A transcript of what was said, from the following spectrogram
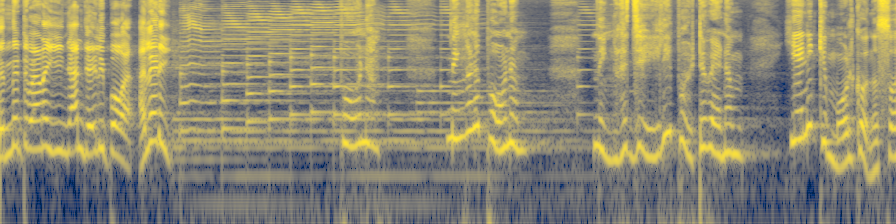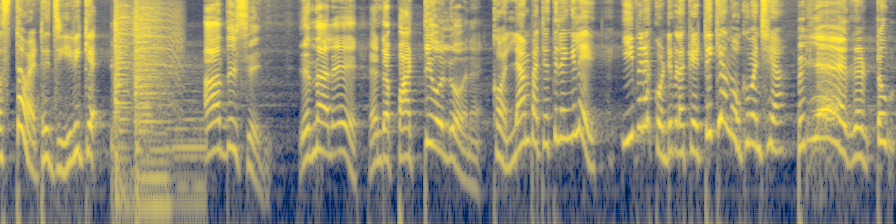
എന്നിട്ട് വേണം ഈ ഞാൻ ജയിലിൽ പോവാൻ അല്ലേടി? പോണം. നിങ്ങൾ പോണം. നിങ്ങൾ ജയിലിൽ പോയിട്ട് വേണം എനിക്ക് മോൾക്കൊന്ന് സ്വസ്ഥമായിട്ട് ജീവിക്കാൻ. അത് ശരി. എന്നാലേ എന്റെ പട്ടി കൊല്ലു അവനെ. കൊല്ലാൻ പറ്റത്തില്ലെങ്കിലേ ഇവനെ കൊണ്ട് ഇവിടെ കെട്ടിക്കാൻ നോക്കു മനുഷ്യ. പിന്നെ കെട്ടും.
